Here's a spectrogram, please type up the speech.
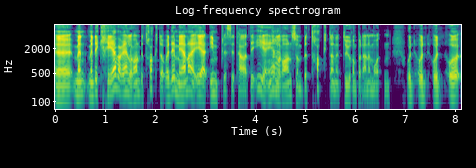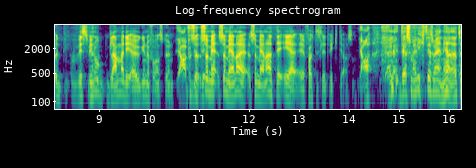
Eh, Men, men det krever en eller annen betrakter, og det mener jeg er implisitt her. At det er en eller annen som betrakter naturen på denne måten. Og, og, og, og, hvis vi nå glemmer de øynene for en stund, Ja, for så, det- så, så, mener jeg, så mener jeg at det er, er faktisk litt viktig, altså. Ja, det som er viktig, som jeg er enig i, er at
